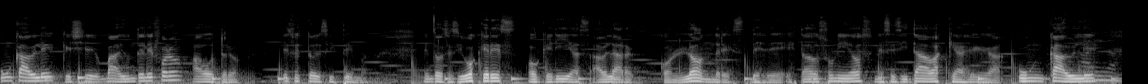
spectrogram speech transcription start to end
un cable que va de un teléfono a otro. Eso es todo el sistema. Entonces, si vos querés o querías hablar con Londres desde Estados Unidos, necesitabas que haya un cable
